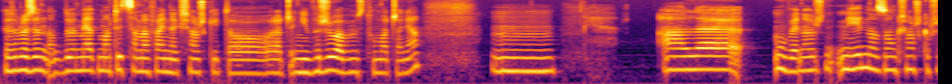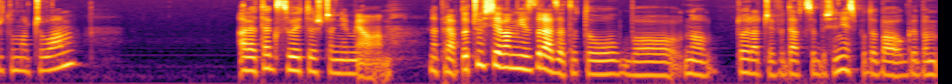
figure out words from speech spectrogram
W każdym razie, no, gdybym miała tłumaczyć same fajne książki, to raczej nie wyżyłabym z tłumaczenia. Mm, ale mówię, no już nie jedną złą książkę przetłumaczyłam, ale tak złej to jeszcze nie miałam. Naprawdę. Oczywiście ja wam nie zdradzę tytułu, bo no, to raczej wydawcy by się nie spodobało, gdybym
